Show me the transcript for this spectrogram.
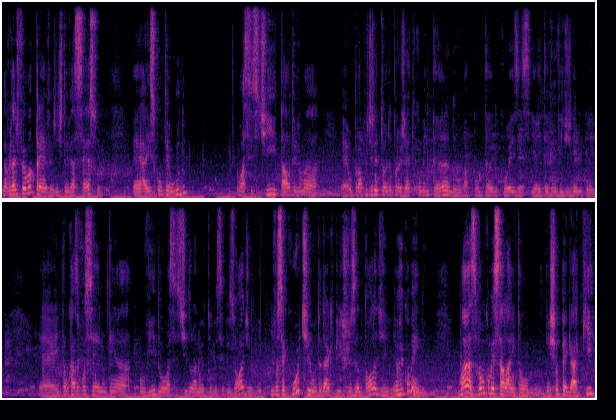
Na verdade, foi uma prévia. A gente teve acesso é, a esse conteúdo. Eu assisti e tal. Teve uma. É, o próprio diretor do projeto comentando, apontando coisas. E aí teve um vídeo de gameplay. É, então, caso você não tenha ouvido ou assistido lá no YouTube esse episódio e você curte o The Dark Pictures Anthology, eu recomendo. Mas vamos começar lá então. Deixa eu pegar aqui.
